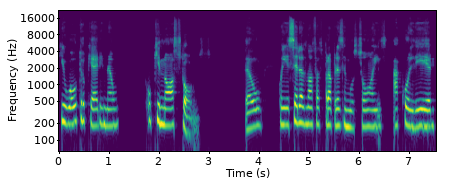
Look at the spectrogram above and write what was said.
que o outro quer e não o que nós somos. Então, conhecer as nossas próprias emoções, acolher,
